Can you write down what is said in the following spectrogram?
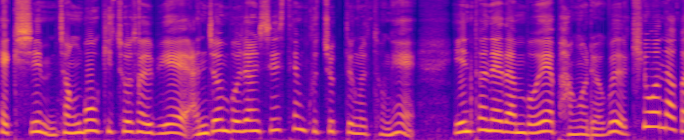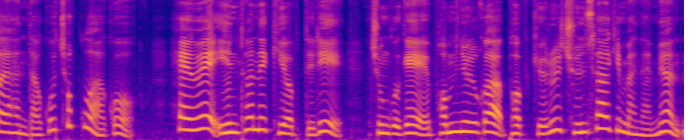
핵심 정보 기초 설비의 안전보장 시스템 구축 등을 통해 인터넷 안보의 방어력을 키워나가야 한다고 촉구하고 해외 인터넷 기업들이 중국의 법률과 법규를 준수하기만 하면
